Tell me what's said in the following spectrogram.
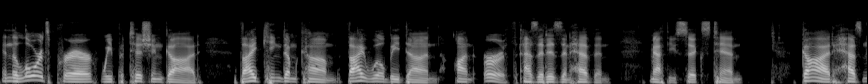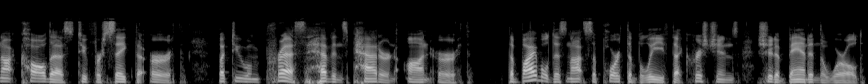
In the Lord's Prayer, we petition God, Thy kingdom come, Thy will be done, on earth as it is in heaven. Matthew 6:10. God has not called us to forsake the earth, but to impress heaven's pattern on earth. The Bible does not support the belief that Christians should abandon the world.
